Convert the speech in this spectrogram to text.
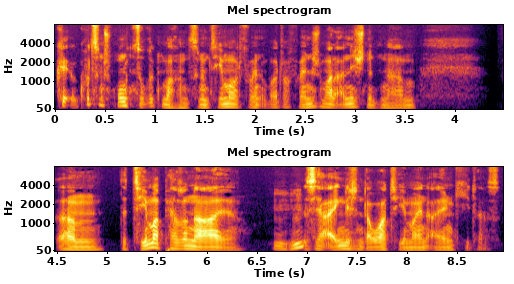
okay, kurz einen Sprung zurück machen zu einem Thema, was wir, was wir vorhin schon mal angeschnitten haben. Ähm, das Thema Personal mhm. ist ja eigentlich ein Dauerthema in allen Kitas.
